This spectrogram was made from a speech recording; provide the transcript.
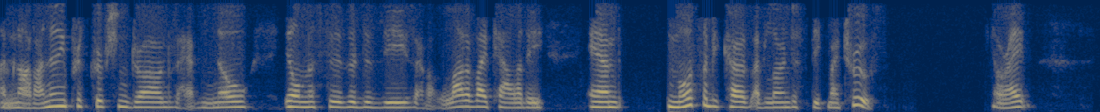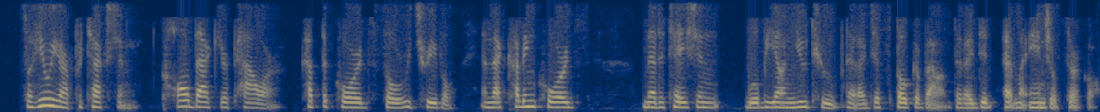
I'm not on any prescription drugs. I have no illnesses or disease. I have a lot of vitality and mostly because I've learned to speak my truth. All right. So here we are, protection. Call back your power. Cut the cords, soul retrieval. And that cutting cords meditation will be on YouTube that I just spoke about, that I did at my angel circle.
